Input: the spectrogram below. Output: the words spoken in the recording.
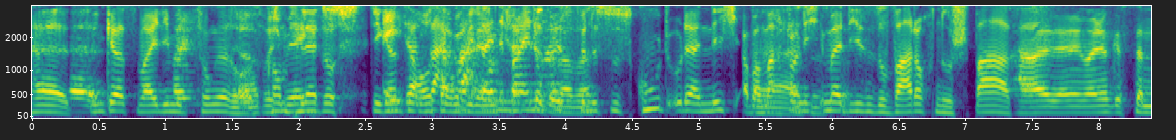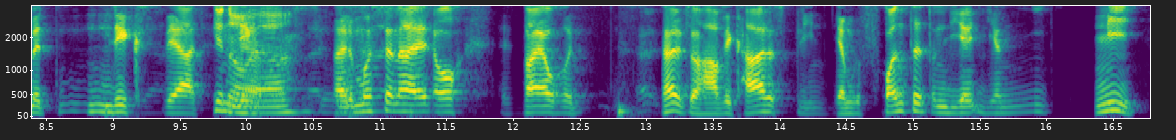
Hä, Zwinker-Smiley mit Zunge Ja, raus, wo ich mir denke komplett so, die ganze ey, Aussage sag, was wieder deine Meinung ist, findest du es gut oder nicht, aber Ja, mach doch nicht immer so. diesen, so war doch nur Spaß. Ah, deine Meinung ist damit nix wert. Genau, Nix. ja. Weil du musst dann halt auch, es war ja auch halt so HWK-Disziplin. Die haben gefrontet und die, die haben nie, nie.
